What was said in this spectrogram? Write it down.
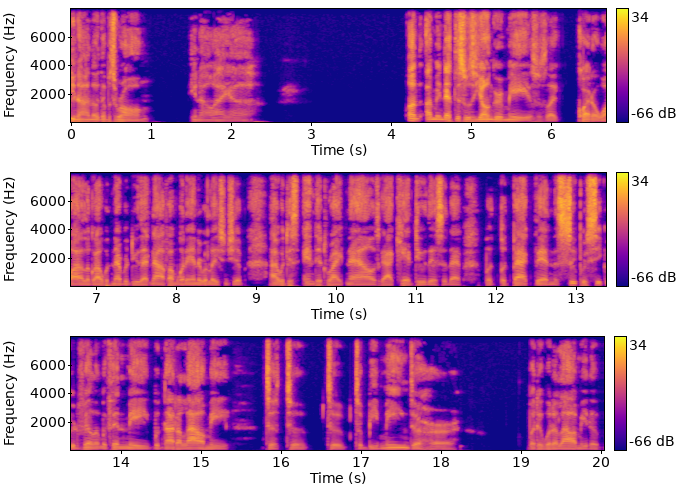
You know, I know that was wrong. You know, I, uh, I mean, that this was younger me. This was like quite a while ago. I would never do that now. If I'm going to end a relationship, I would just end it right now. I can't do this or that. But, but back then, the super secret villain within me would not allow me to, to, to, to be mean to her, but it would allow me to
